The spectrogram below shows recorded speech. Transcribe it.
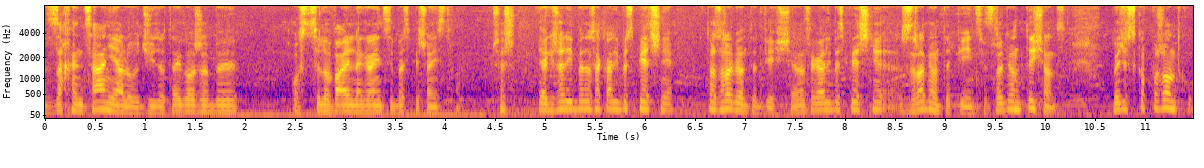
zachęcania ludzi do tego, żeby oscylowali na granicy bezpieczeństwa. Przecież jeżeli będą skakali bezpiecznie, to zrobią te 200, będą skakali bezpiecznie, zrobią te 500, zrobią 1000. Będzie wszystko w porządku.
